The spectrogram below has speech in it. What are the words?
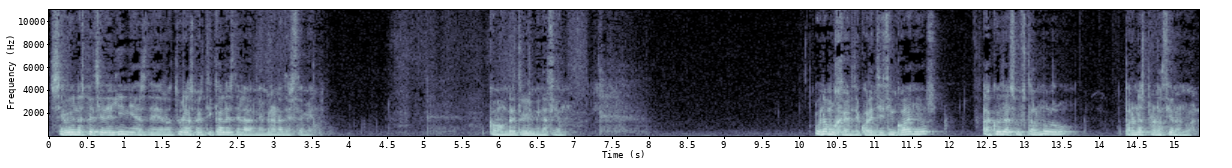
Se ve una especie de líneas de roturas verticales de la membrana de este con retroiluminación. Una mujer de 45 años acude a su oftalmólogo para una exploración anual.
